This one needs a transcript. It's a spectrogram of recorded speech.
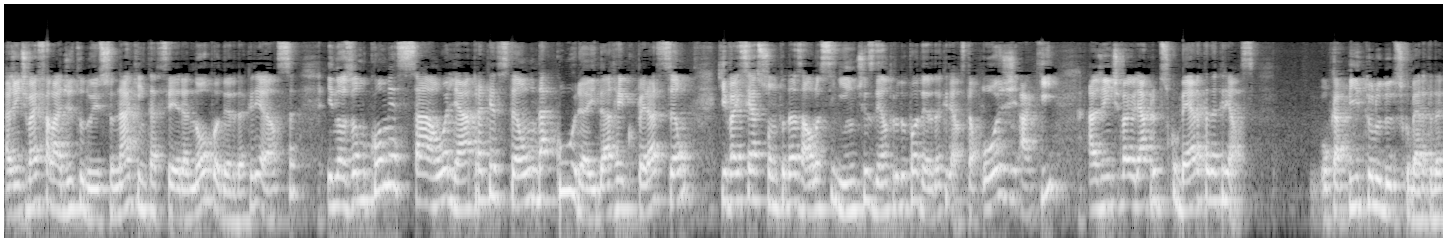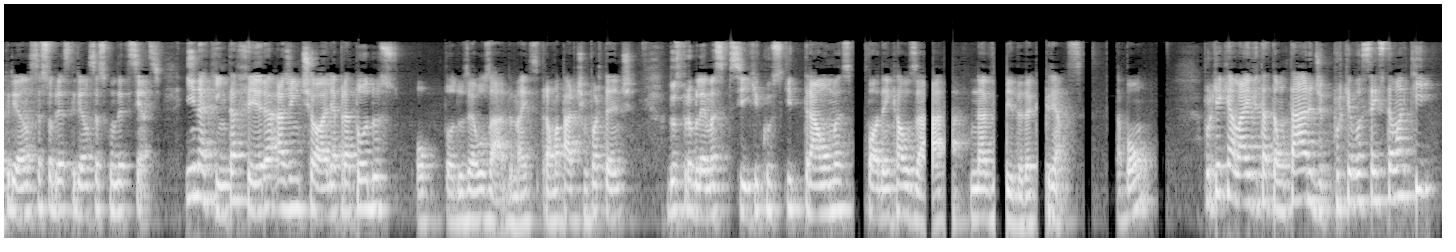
A gente vai falar de tudo isso na quinta-feira no Poder da Criança e nós vamos começar a olhar para a questão da cura e da recuperação, que vai ser assunto das aulas seguintes dentro do Poder da Criança. Então, hoje, aqui, a gente vai olhar para a descoberta da criança. O capítulo do Descoberta da Criança sobre as crianças com deficiência. E na quinta-feira, a gente olha para todos, ou todos é usado, mas para uma parte importante, dos problemas psíquicos que traumas podem causar na vida da criança. Tá bom? Por que, que a live tá tão tarde? Porque vocês estão aqui.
